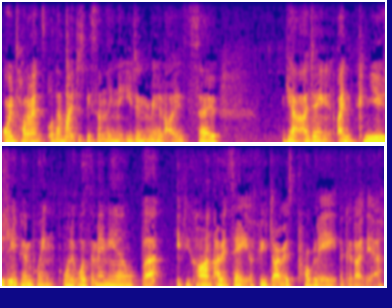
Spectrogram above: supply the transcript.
or intolerance, or there might just be something that you didn't realize. So yeah, I don't, I can usually pinpoint what it was that made me ill, but if you can't, I would say a food diary is probably a good idea.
